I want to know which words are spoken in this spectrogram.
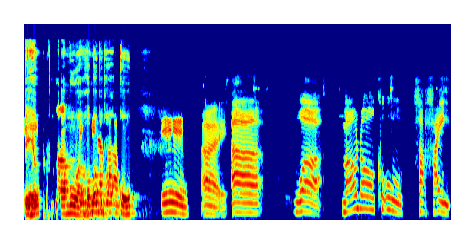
pehea kou lā mua? Hoʻomaopopo ʻoukou? E, ʻae. A ua mau nō kuʻu hahai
